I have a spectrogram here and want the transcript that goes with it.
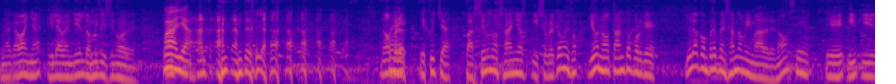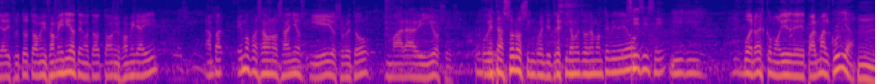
una cabaña, y la vendí el 2019. Vaya. An- an- antes de la... no, pero escucha, pasé unos años y sobre todo mi yo no tanto porque yo la compré pensando en mi madre, ¿no? Sí. Eh, y, y la disfrutó toda mi familia, tengo to- toda mi familia ahí. han pa- hemos pasado unos años y ellos sobre todo maravillosos. Porque está a solo 53 kilómetros de Montevideo Sí, sí, sí. y, y- y, bueno, es como ir de Palma a Alcudia. Mm.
